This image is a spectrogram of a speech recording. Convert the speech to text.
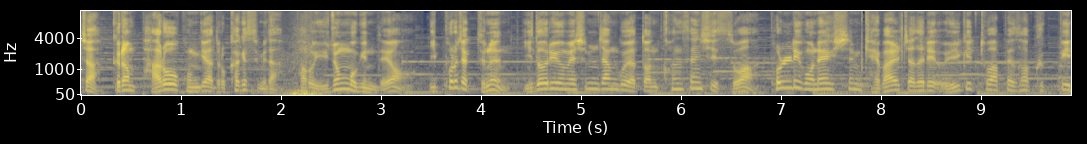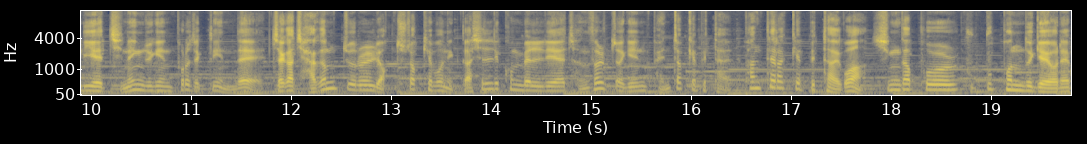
자, 그럼 바로 공개하도록 하겠습니다. 바로 이 종목인데요. 이 프로젝트는 이더리움의 심장구였던 컨센시스와 폴리곤의 핵심 개발자들이 의기투합해서 극비리에 진행 중인 프로젝트인데 제가 자금줄을 역추적해 보니까 실리콘밸리의 전설적인 벤처 캐피탈 판테라 캐피탈과 싱가폴 국부펀드 계열의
